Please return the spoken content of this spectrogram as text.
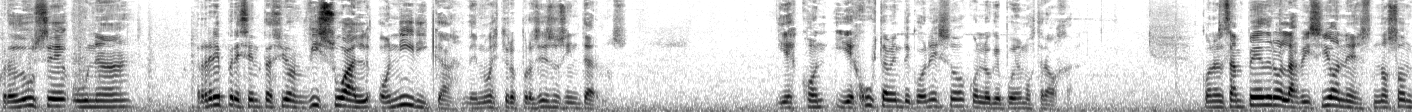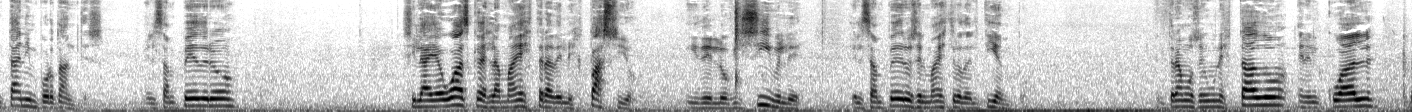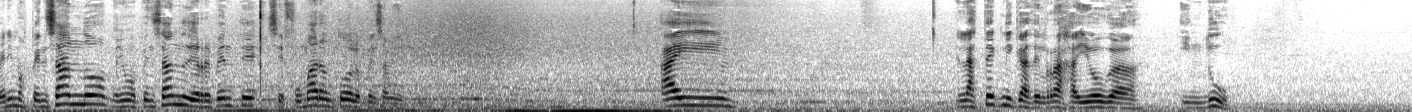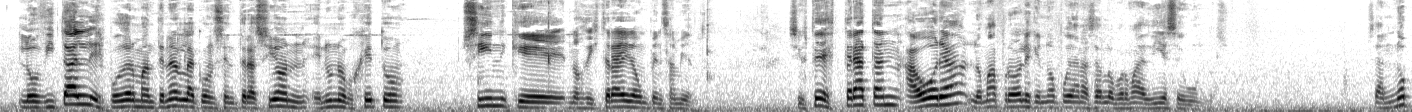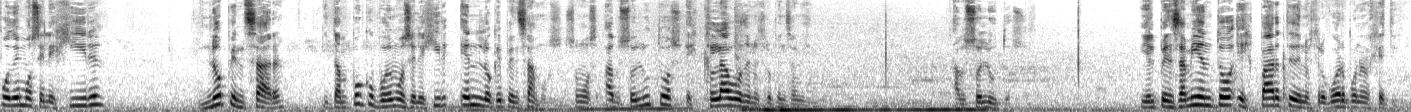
Produce una representación visual onírica de nuestros procesos internos. Y es, con, y es justamente con eso con lo que podemos trabajar. Con el San Pedro las visiones no son tan importantes. El San Pedro, si la ayahuasca es la maestra del espacio y de lo visible, el San Pedro es el maestro del tiempo. Entramos en un estado en el cual venimos pensando, venimos pensando y de repente se fumaron todos los pensamientos. Hay en las técnicas del Raja Yoga hindú, lo vital es poder mantener la concentración en un objeto sin que nos distraiga un pensamiento. Si ustedes tratan ahora, lo más probable es que no puedan hacerlo por más de 10 segundos. O sea, no podemos elegir no pensar y tampoco podemos elegir en lo que pensamos. Somos absolutos esclavos de nuestro pensamiento. Absolutos. Y el pensamiento es parte de nuestro cuerpo energético.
